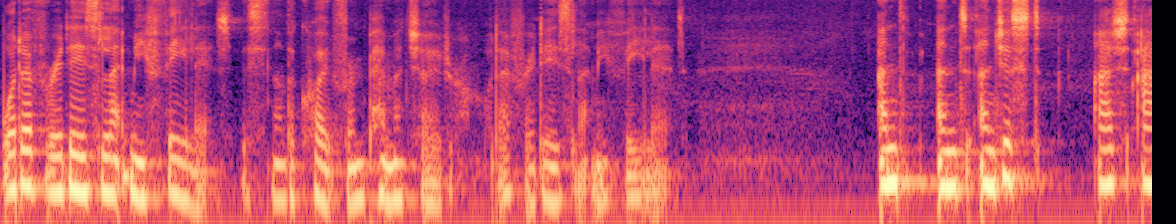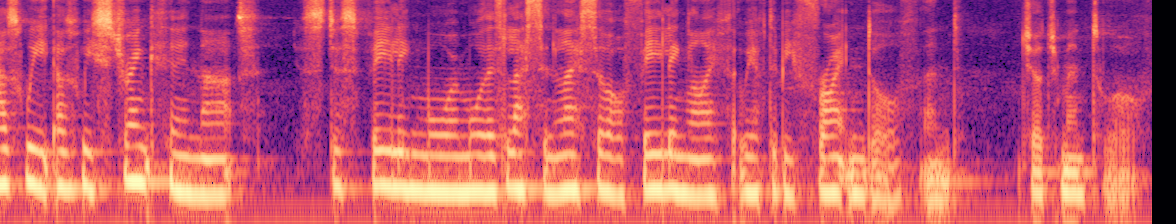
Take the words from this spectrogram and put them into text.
whatever it is, let me feel it. This is another quote from Pema Chodron. Whatever it is, let me feel it. And and and just as as we as we strengthen in that, just just feeling more and more. There's less and less of our feeling life that we have to be frightened of and judgmental of.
